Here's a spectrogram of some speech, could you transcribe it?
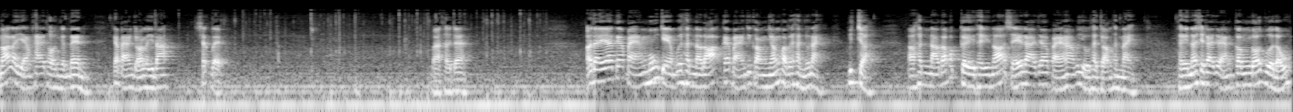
Nó là dạng thay thôi content các bạn chọn là gì ta? Sắc đẹp. Và thời trang. Ở đây á, các bạn muốn chèn một cái hình nào đó các bạn chỉ cần nhấn vào cái hình chỗ này picture. À, hình nào đó bất kỳ thì nó sẽ ra cho bạn ha ví dụ thầy chọn hình này thì nó sẽ ra cho bạn cân đối vừa đủ.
